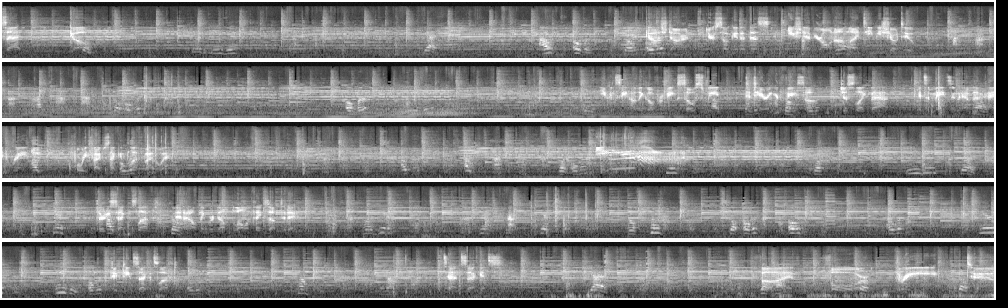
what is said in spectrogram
set, go. Good, easy. Yes. Out, over. Go, over. Gosh darn, you're so good at this, you should have your own online TV show too. Go over. Over. Easy. You can see how they go from being so sweet to tearing your face up, just like that. It's amazing to have that kind of range. 45 seconds left, by the way. Out. Out. Go over. Yeah! Go. Easy. Good. Here. 30 Out. seconds left, Go. and I don't think we're done blowing things up today. Here. Here. Here. Go. Go over. Over. Over. Here. Easy. Over. 15 seconds left. Over. Come. Around. 10 seconds. Yes. Five, four, three, Go. two,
